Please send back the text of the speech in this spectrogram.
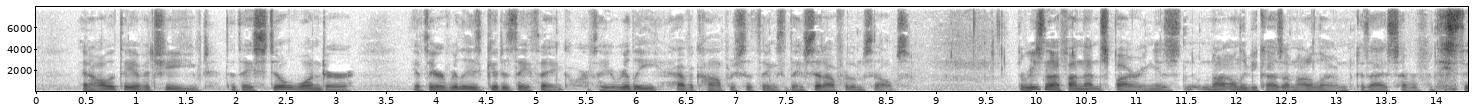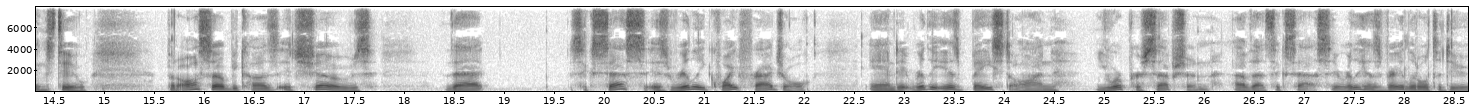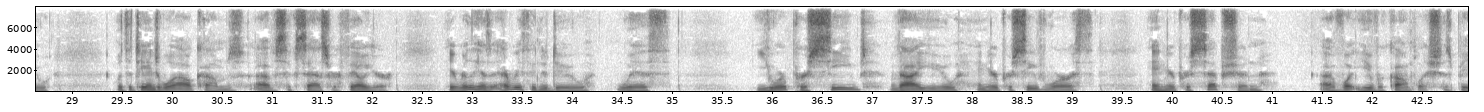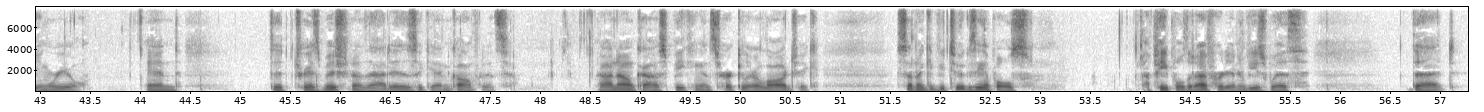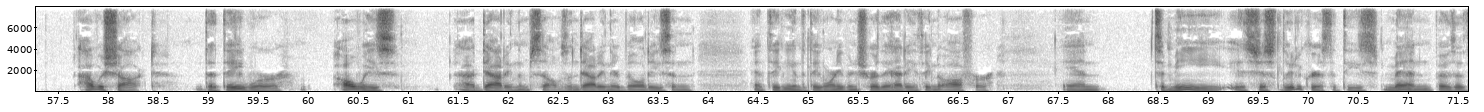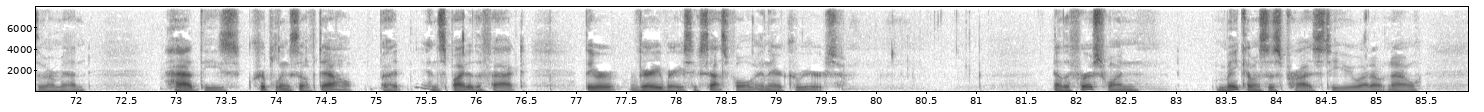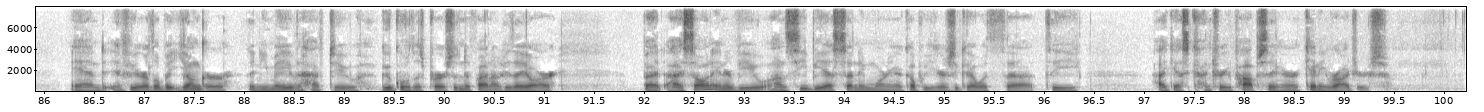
and all that they have achieved, that they still wonder if they're really as good as they think or if they really have accomplished the things that they've set out for themselves. The reason I find that inspiring is not only because I'm not alone, because I suffer from these things too, but also because it shows that success is really quite fragile and it really is based on your perception of that success. It really has very little to do with the tangible outcomes of success or failure. It really has everything to do with your perceived value and your perceived worth and your perception of what you've accomplished as being real. And the transmission of that is, again, confidence. Now, I know I'm kind of speaking in circular logic, so I'm going to give you two examples of people that I've heard interviews with that I was shocked that they were always uh, doubting themselves and doubting their abilities and and thinking that they weren't even sure they had anything to offer. And to me, it's just ludicrous that these men, both of them are men, had these crippling self doubt, but in spite of the fact, they were very, very successful in their careers. Now, the first one may come as a surprise to you, I don't know. And if you're a little bit younger, then you may even have to Google this person to find out who they are. But I saw an interview on CBS Sunday Morning a couple years ago with uh, the I guess, country pop singer Kenny Rogers.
